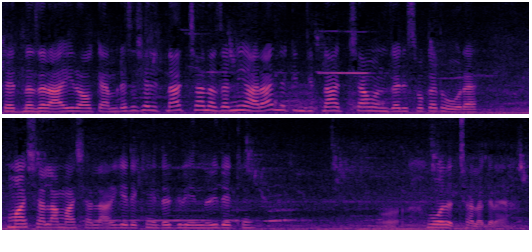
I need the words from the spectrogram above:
शायद नज़र आ ही रहा हो, कैमरे से शायद इतना अच्छा नज़र नहीं आ रहा, लेकिन जितना अच्छा मंजर इस वक्त हो रहा है। माशाल्लाह माशाल्लाह, ये देखें, इधर ग्रीनरी देखें। बहुत अच्छा लग रहा है।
